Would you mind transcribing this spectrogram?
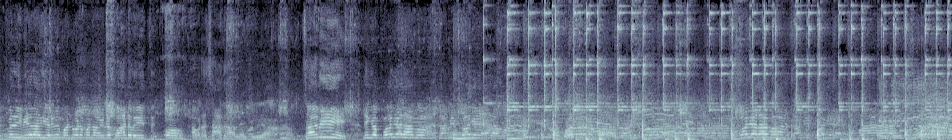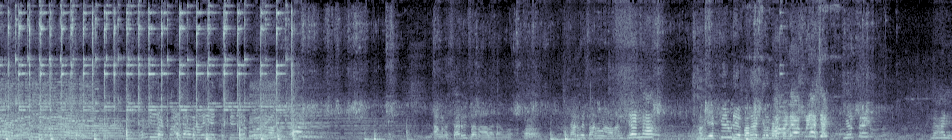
எப்படி வீராதிகாரமே மண்ணோட மண்ணாகிட்ட பாண்ட வைத்து. அவரை நினைச்சீங்க சாமி நீங்க போகலாமா சாமி போகலாமா போகலாமா சர்வசான ஆளாடாங்க சர்வசான ஆளான் என்ன அவன் எப்படியுடைய பராக்கிரம அவன் எப்படி எத்தனை நாயே?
